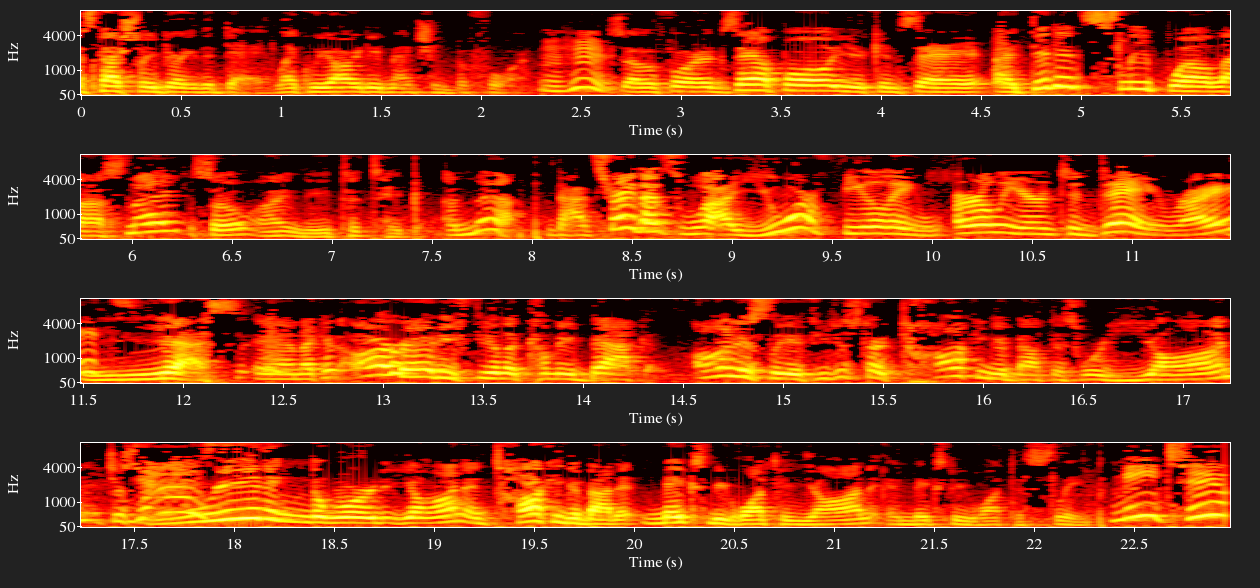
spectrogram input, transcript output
especially during the day, like we already mentioned before. Mm-hmm. So, for example, you can say, I didn't sleep well last night, so I need to take a nap. That's right. That's what you were feeling earlier today, right? Yes, and I can already feel it coming back. Honestly, if you just start talking about this word yawn, just Yes. reading the word yawn and talking about it makes me want to yawn and makes me want to sleep. Me too.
